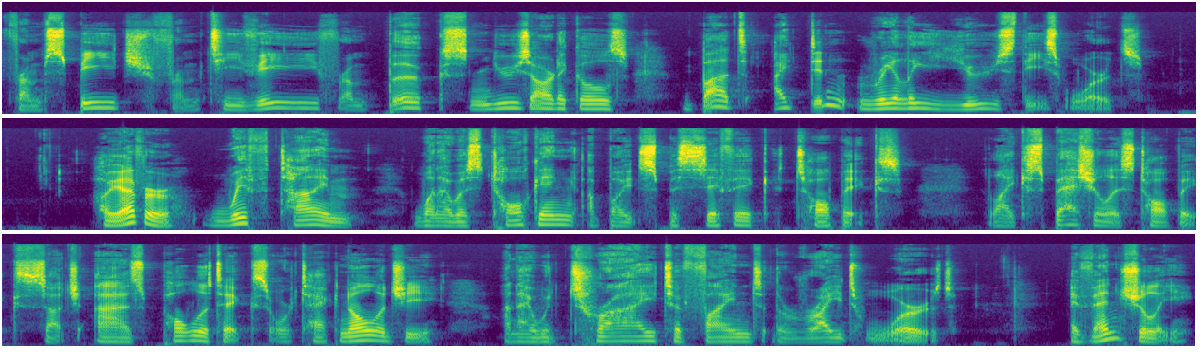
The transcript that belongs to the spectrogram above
from speech, from TV, from books, news articles, but I didn't really use these words. However, with time, when I was talking about specific topics, like specialist topics such as politics or technology, and I would try to find the right word. Eventually,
